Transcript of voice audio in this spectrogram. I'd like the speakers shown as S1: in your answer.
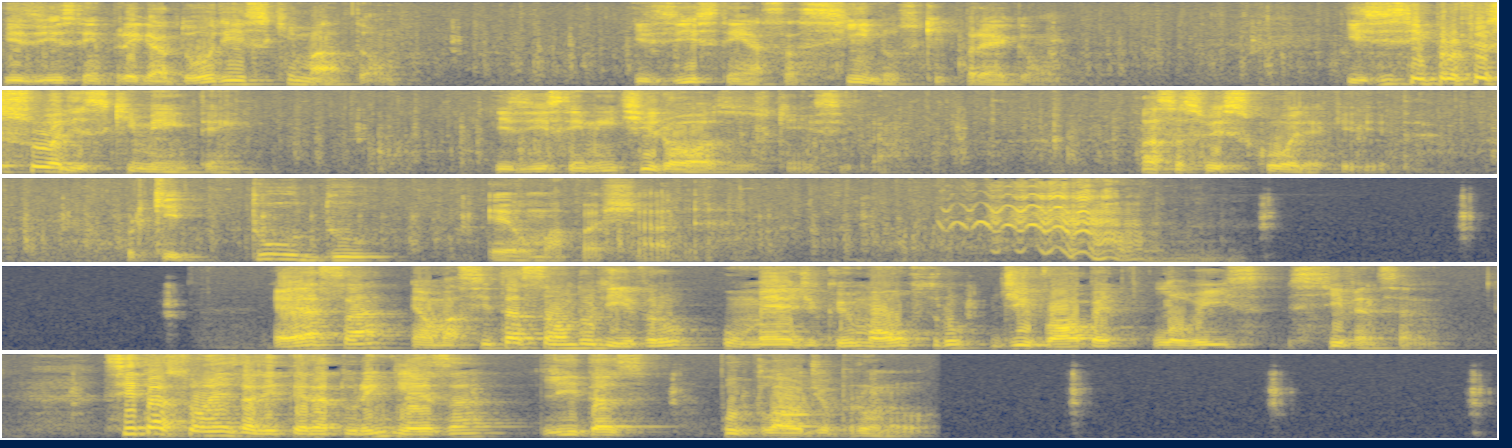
S1: Existem pregadores que matam. Existem assassinos que pregam. Existem professores que mentem. Existem mentirosos que ensinam. Faça sua escolha, querida. Porque tudo é uma fachada. Essa é uma citação do livro O Médico e o Monstro, de Robert Louis Stevenson. Citações da literatura inglesa lidas por Cláudio Pruno.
